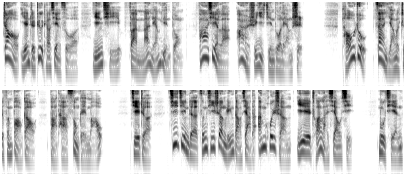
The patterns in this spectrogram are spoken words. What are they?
赵沿着这条线索引起反瞒粮运动，发现了二十亿斤多粮食。陶铸赞扬了这份报告，把它送给毛。接着，激进的曾希圣领导下的安徽省也传来消息。目前，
